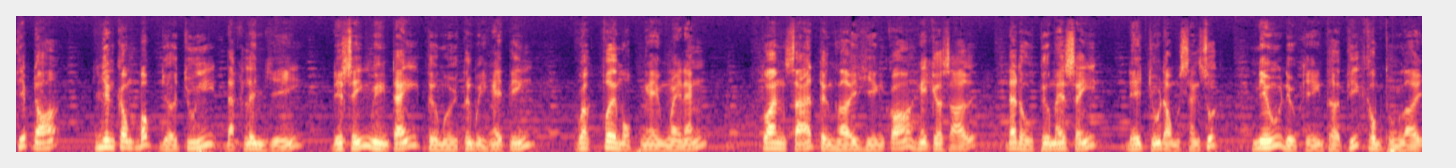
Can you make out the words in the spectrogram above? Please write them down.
Tiếp đó, nhân công bóc vỏ chuối đặt lên dĩ để sấy nguyên trái từ 10 tới 12 tiếng, hoặc phơi một ngày ngoài nắng Toàn xã Trần Hợi hiện có hai cơ sở đã đầu tư máy sấy để chủ động sản xuất nếu điều kiện thời tiết không thuận lợi.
